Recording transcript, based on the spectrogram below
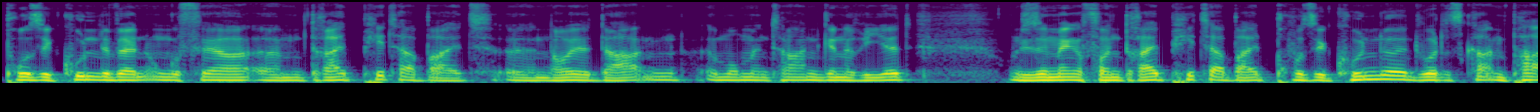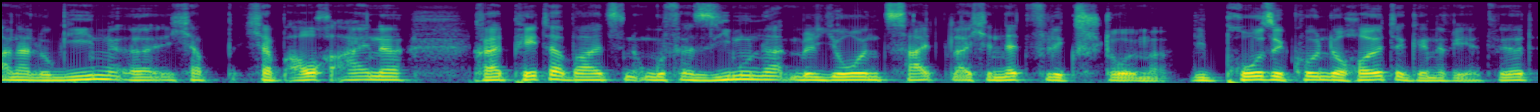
pro Sekunde werden ungefähr ähm, drei Petabyte äh, neue Daten äh, momentan generiert. Und diese Menge von drei Petabyte pro Sekunde, du hattest gerade ein paar Analogien, äh, ich habe ich hab auch eine, drei Petabyte sind ungefähr 700 Millionen zeitgleiche Netflix-Ströme, die pro Sekunde heute generiert wird.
